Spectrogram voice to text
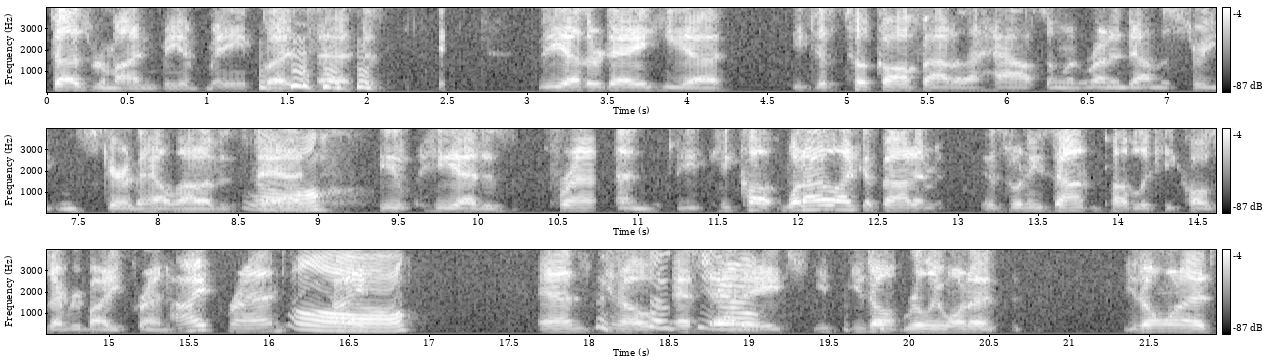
does remind me of me. But uh, just the other day he. Uh, he just took off out of the house and went running down the street and scared the hell out of his dad. Aw. He he had his friend. He he called. What I like about him is when he's out in public, he calls everybody friend. Hi, friend. Hi. Aw. And you know, So at cute. that age, you, you don't really want to. You don't want to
